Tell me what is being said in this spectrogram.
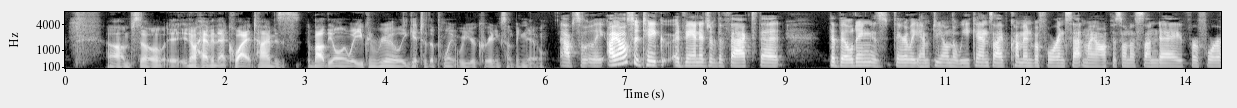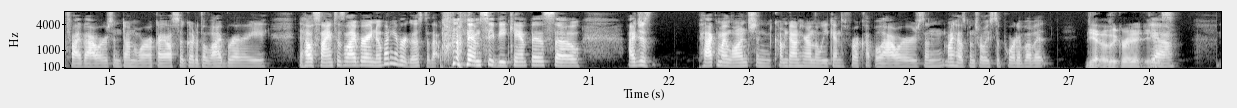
Um, so you know, having that quiet time is about the only way you can really get to the point where you're creating something new. Absolutely. I also take advantage of the fact that the building is fairly empty on the weekends. I've come in before and sat in my office on a Sunday for four or five hours and done work. I also go to the library, the health sciences library. Nobody ever goes to that one on the MCV campus, so I just pack my lunch and come down here on the weekends for a couple hours. And my husband's really supportive of it. Yeah, those are great ideas. Yeah.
